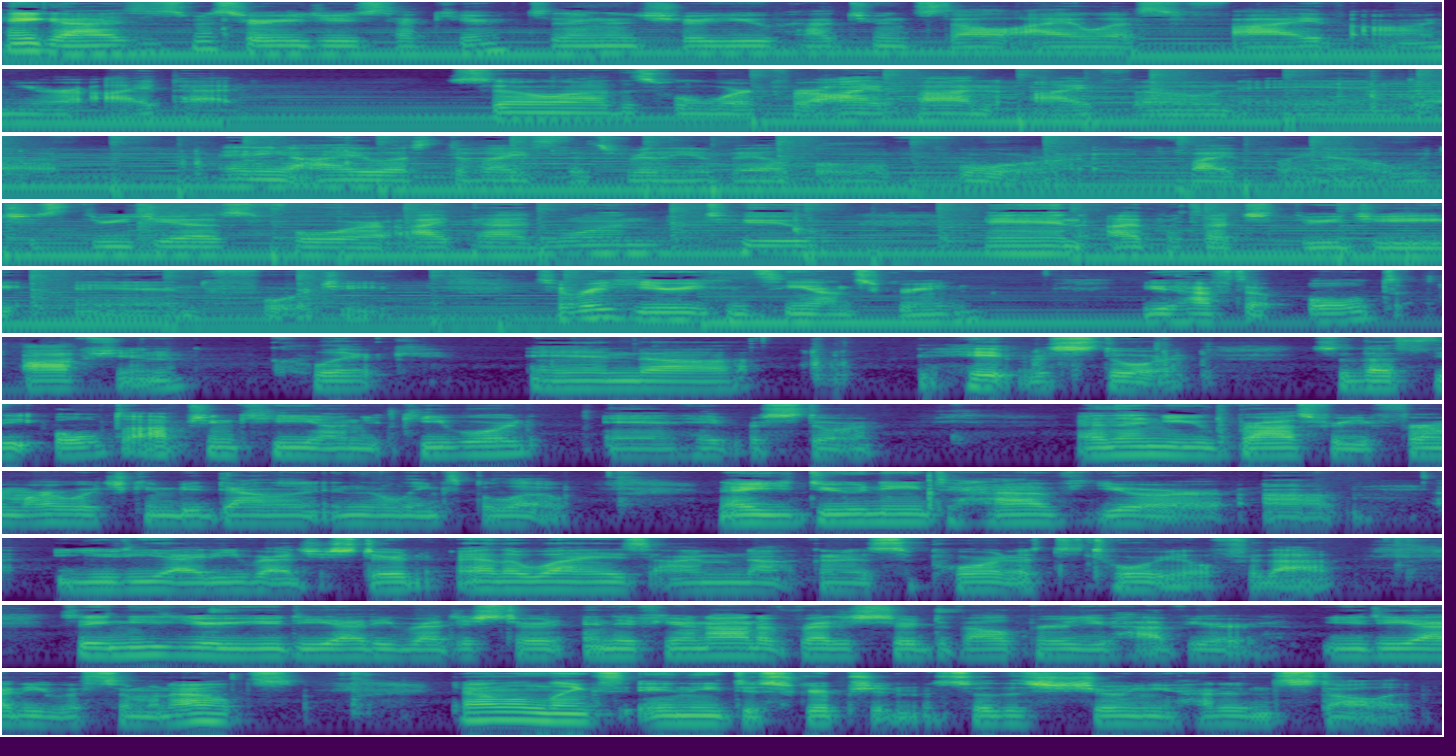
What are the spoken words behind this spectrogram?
Hey guys, it's Mr. AJ's Tech here. Today I'm going to show you how to install iOS 5 on your iPad. So uh, this will work for iPod, iPhone, and uh, any iOS device that's really available for 5.0, which is 3GS for iPad 1, 2, and iPod Touch 3G and 4G. So right here you can see on screen, you have to Alt Option, click, and uh, hit Restore. So that's the Alt Option key on your keyboard and hit Restore. And then you browse for your firmware, which can be downloaded in the links below. Now you do need to have your um, UDID registered, otherwise I'm not going to support a tutorial for that. So you need your UDID registered, and if you're not a registered developer, you have your UDID with someone else, download links in the description. So this is showing you how to install it.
